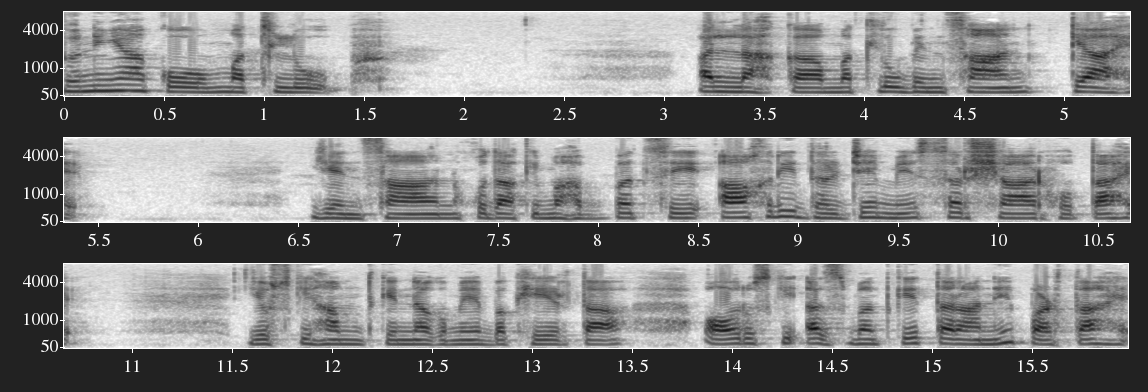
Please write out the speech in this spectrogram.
دنیا کو مطلوب۔ اللہ کا مطلوب انسان کیا ہے؟ یہ انسان خدا کی محبت سے آخری درجے میں سرشار ہوتا ہے۔ یہ اس کی حمد کے نغمے بکھیرتا اور اس کی عظمت کے ترانے پڑھتا ہے۔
